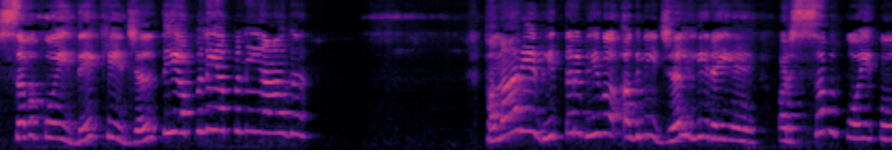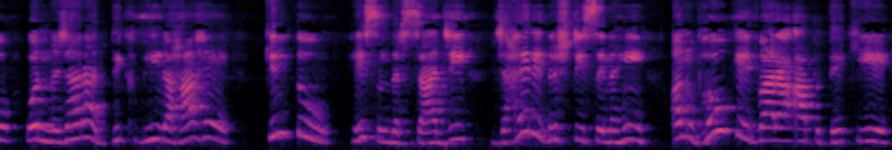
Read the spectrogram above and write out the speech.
सब कोई देखे जलती अपनी अपनी आग। हमारे भीतर भी वह अग्नि जल ही रही है, और सब कोई को वो नज़ारा दिख भी रहा है। किंतु, हे सुंदर साजी, जाहिरी दृष्टि से नहीं, अनुभव के द्वारा आप देखिए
